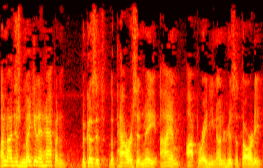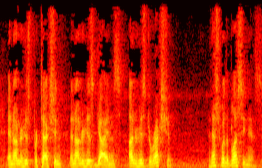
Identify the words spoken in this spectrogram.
I'm not just making it happen because it's the power's in me. I am operating under His authority and under His protection and under His guidance, under His direction. And that's where the blessing is.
